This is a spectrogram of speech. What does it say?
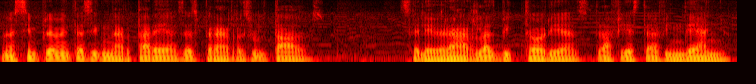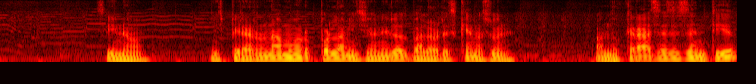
No es simplemente asignar tareas, esperar resultados, celebrar las victorias, la fiesta de fin de año, sino inspirar un amor por la misión y los valores que nos unen. Cuando creas ese sentido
